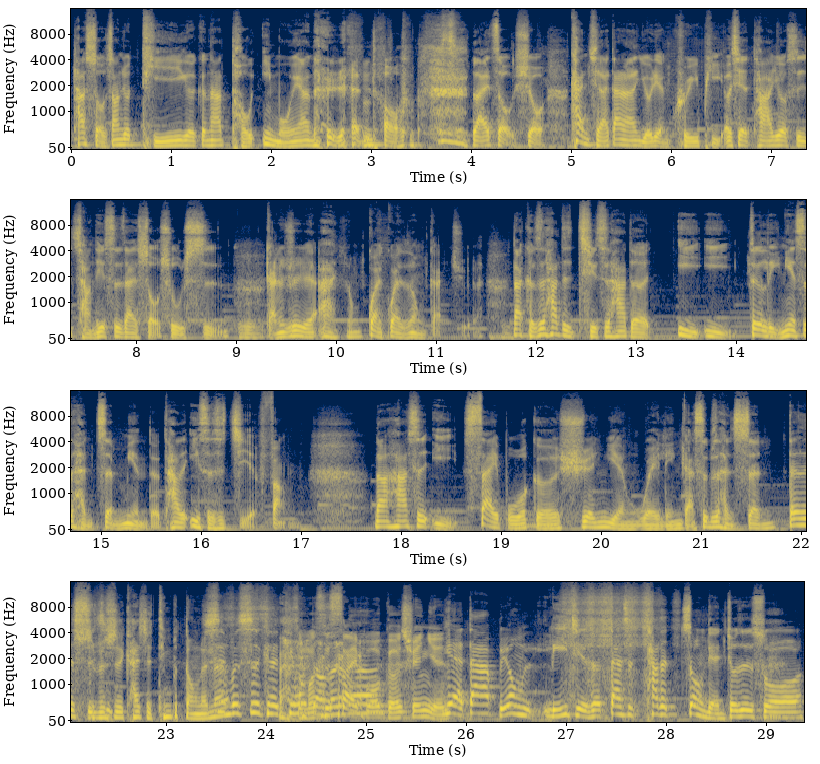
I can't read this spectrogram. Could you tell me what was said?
他手上就提一个跟他头一模一样的人头 来走秀，看起来当然有点 creepy，而且他又是场地是在手术室，感觉就觉得哎，这种怪怪的这种感觉。那可是他的其实他的意义，这个理念是很正面的，他的意思是解放。那它是以赛博格宣言为灵感，是不是很深？但是是不是开始听不懂了呢？是不是可以听不懂了？什么是赛博格宣言？耶，大家不用理解的。但是它的重点就是说，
